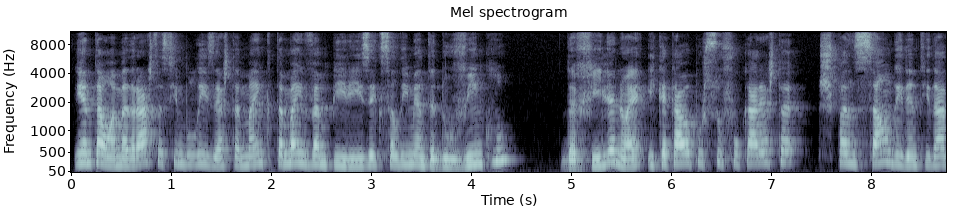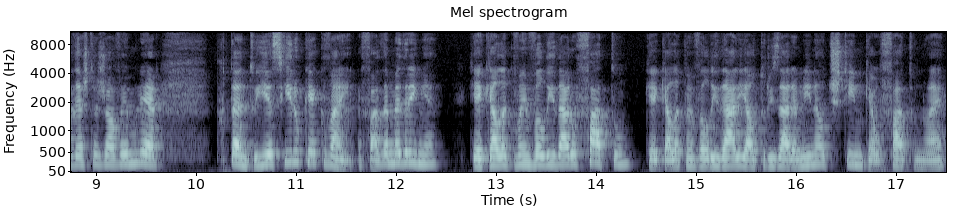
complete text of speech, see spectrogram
E então a madrasta simboliza esta mãe que também vampiriza e que se alimenta do vínculo da filha, não é? E que acaba por sufocar esta expansão de identidade desta jovem mulher. Portanto, e a seguir o que é que vem? A fada madrinha, que é aquela que vem validar o fato, que é aquela que vem validar e autorizar a menina ao destino, que é o fato, não é?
